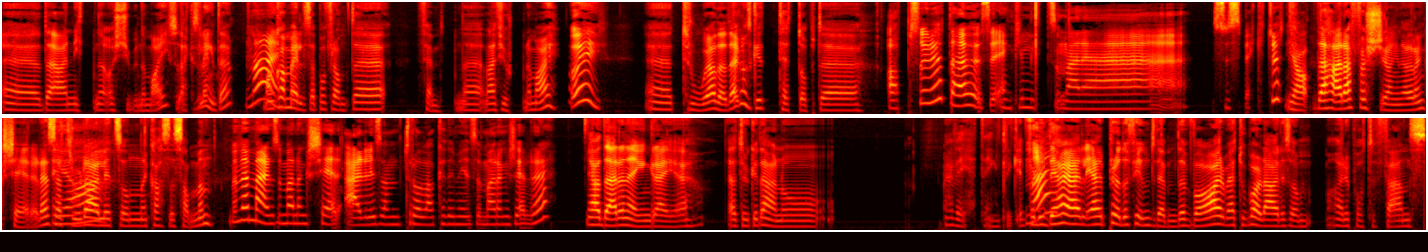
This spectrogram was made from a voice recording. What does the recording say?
Uh, det er 19. og 20. mai, så det er ikke så lenge til. Nei. Man kan melde seg på fram til 15, nei, 14. mai. Oi. Eh, tror jeg det. Det er ganske tett opp til Absolutt. Det her høres jo egentlig litt sånn der eh, suspekt ut. Ja, det her er første gang de arrangerer det, så jeg Ja. tror det er litt sånn kasse sammen. Men hvem er det som arrangerer Er det liksom Trollakademiet som arrangerer det? Ja, det er en egen greie. Jeg tror ikke det er noe Jeg vet egentlig ikke. Fordi det har jeg, jeg prøvde å finne ut hvem det var, men jeg tror bare det er liksom Harry Potter-fans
